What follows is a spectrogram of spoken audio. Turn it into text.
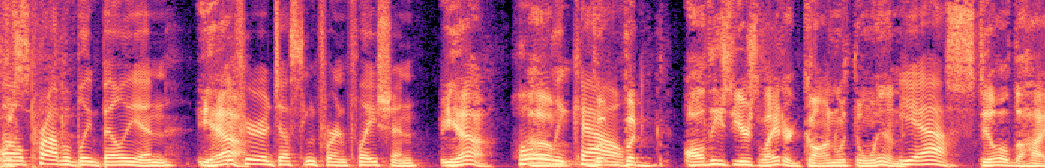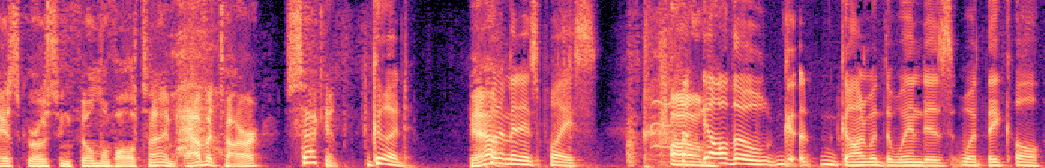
Oh, probably billion. Yeah. If you're adjusting for inflation. yeah. Holy Um, cow. But, but all these years later, Gone with the Wind. Yeah. Still the highest grossing film of all time. Avatar, second. Good. Yeah. Put him in his place. Um, Although G- Gone with the Wind is what they call,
